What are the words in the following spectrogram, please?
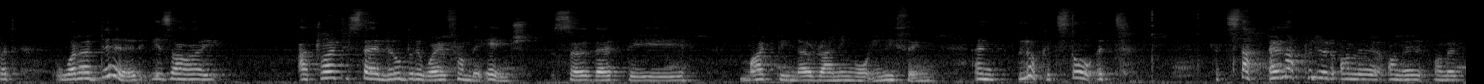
but what I did is I, I tried to stay a little bit away from the edge so that there might be no running or anything. And look, it's still, it, it's stuck. And I put it on a, on a, on a,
